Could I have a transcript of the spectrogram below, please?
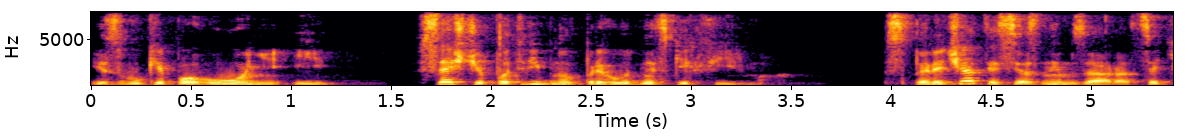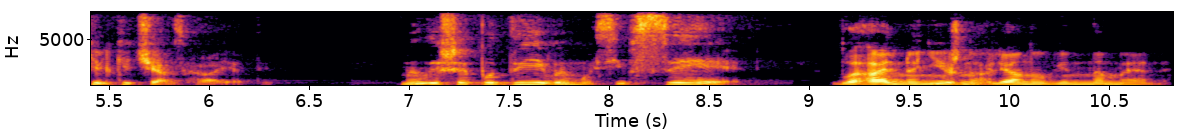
і звуки погоні, і все, що потрібно в пригодницьких фільмах. Сперечатися з ним зараз це тільки час гаяти. Ми лише подивимось і все. Благально ніжно глянув він на мене.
